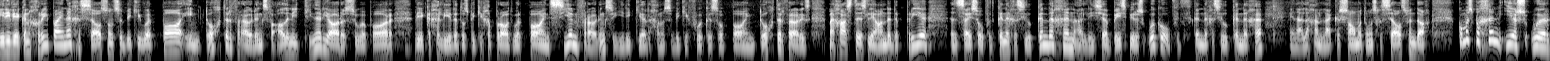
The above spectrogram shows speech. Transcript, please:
Hierdie week in Groepyne gesels ons 'n bietjie oor pa en dogter verhoudings veral in die tienerjare. So 'n paar weke gelede het ons bietjie gepraat oor pa en seun verhoudings. So hierdie keer gaan ons 'n bietjie fokus op pa en dogter verhoudings. My gaste is Leande de Pre en sy is opvoedkundige sielkundige en Alicia Besbier is ook 'n opvoedkundige sielkundige en hulle gaan lekker saam met ons gesels vandag. Kom ons begin eers oor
